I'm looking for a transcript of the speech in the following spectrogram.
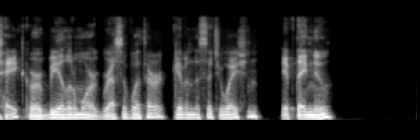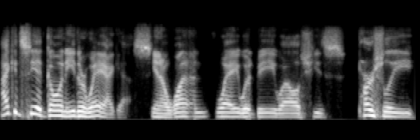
take or be a little more aggressive with her given the situation if they knew? I could see it going either way, I guess. You know, one way would be well, she's partially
